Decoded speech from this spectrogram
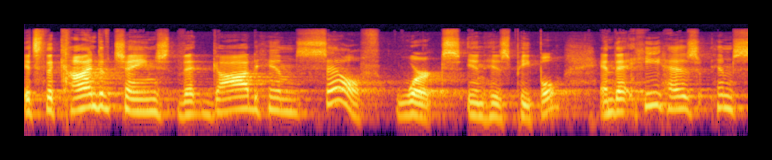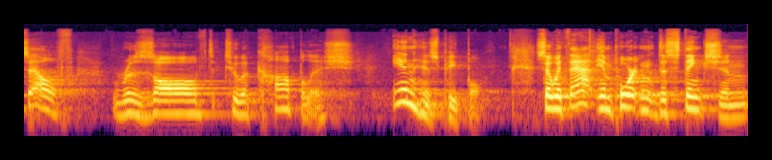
It's the kind of change that God Himself works in His people and that He has Himself resolved to accomplish in His people. So, with that important distinction,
